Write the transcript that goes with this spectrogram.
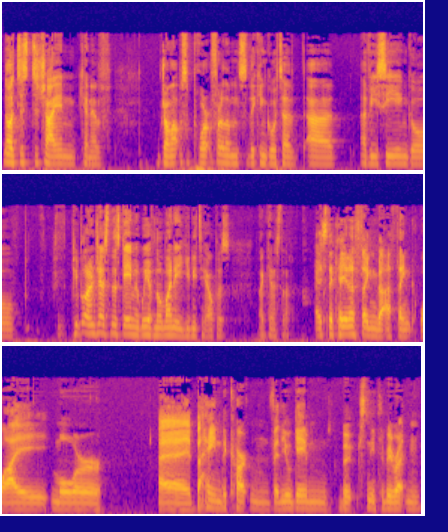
No, just to try and kind of drum up support for them so they can go to a, a VC and go, people are interested in this game and we have no money, you need to help us. That kind of stuff. It's the kind of thing that I think why more uh, behind the curtain video game books need to be written.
